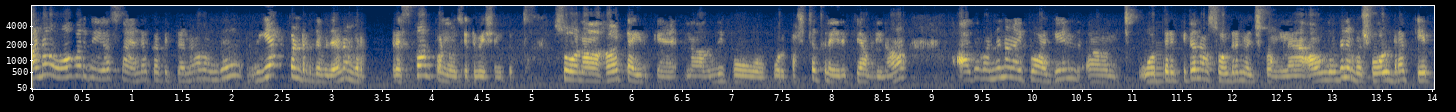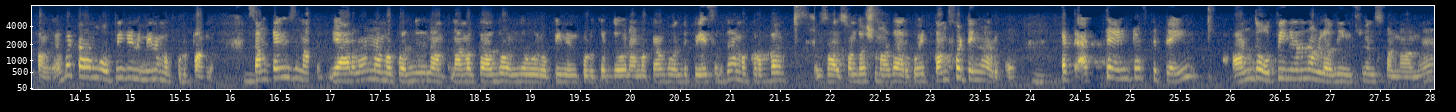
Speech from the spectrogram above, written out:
ஆனா ஓவர் தி இயர்ஸ் நான் என்ன கத்துக்கிட்டேன்னா வந்து ரியாக்ட் பண்றதை விட நம்ம ரெஸ்பாண்ட் பண்ணும் சுச்சுவேஷனுக்கு சோ நான் ஹர்ட் ஆயிருக்கேன். நான் வந்து இப்போ ஒரு கஷ்டத்துல இருக்கேன் அப்படின்னா அது வந்து நான் இப்போ அகைன் um, ஒருத்தர்கிட்ட நான் சொல்றேன்னு வச்சுக்கோங்களேன். அவங்க வந்து நம்ம ஷோல்டரா கேட்பாங்க. பட் அவங்க ஒப்பீனியனுமே நம்ம கொடுப்பாங்க. சம்டைம்ஸ் யாரெல்லாம் நமக்கு வந்து நம்- நமக்காக வந்து ஒரு ஒப்பீனியன் கொடுக்கறதோ நமக்காக வந்து பேசுறது நமக்கு ரொம்ப ச- சந்தோஷமா தான் இருக்கும். இட் கம்ஃபர்டிங்கா இருக்கும். But at the end of the time அந்த ஒப்பீனியனும் நம்மள வந்து இன்ஃபுளுன்ஸ் பண்ணாம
